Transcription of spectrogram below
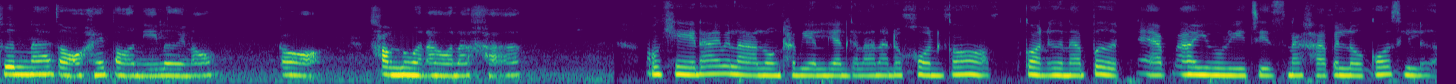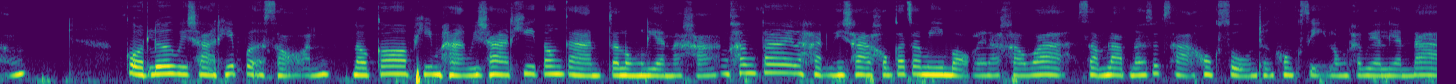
ขึ้นหน้าจอให้ตอนนี้เลยเนาะก็คำนวณเอานะคะ โอเค ได้เวลาลงทะเบียนเรียนกันแล้วนะทุกคนก็ก่อนอื่นนะเปิดแอป RU Regis นะคะ เป็นโลโก้สีเหลือง กดเลือกวิชาที่เปิดสอน แล้วก็พิมพ์หาวิชาที่ต้องการจะลงเรียนนะคะ ข้างใต้รหัสวิชาเขาก็จะมีบอกเลยนะคะว่าสำหรับนักศึกษา 60ถึง64 ลงทะเบียนเรียนได้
